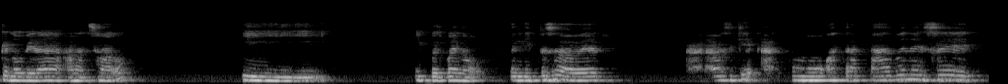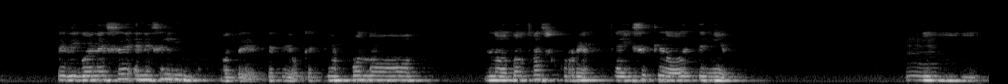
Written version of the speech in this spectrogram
que no hubiera avanzado. Y, y pues bueno, Felipe se va a ver así que ah, como atrapado en ese, te digo, en ese, en ese limbo, donde te digo que el tiempo no, no, no transcurrió, que ahí se quedó detenido. Mm. Y,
